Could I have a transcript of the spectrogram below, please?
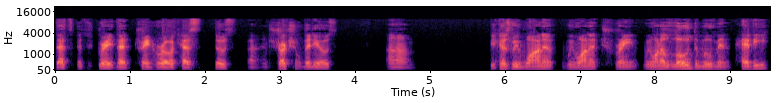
that's it's great that Train Heroic has those uh, instructional videos, um, because we want to we want to train we want to load the movement heavy,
